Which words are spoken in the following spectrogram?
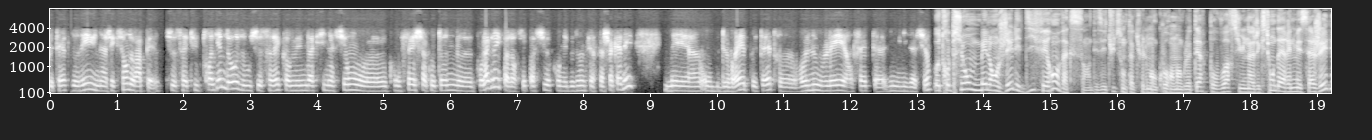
peut-être donner une injection de rappel. Ce serait une troisième dose ou ce serait comme une vaccination euh, qu'on fait chaque automne euh, pour la grippe. Alors c'est pas sûr qu'on ait besoin de faire ça chaque année, mais euh, on devrait peut-être renouveler en fait l'immunisation autre option, mélanger les différents vaccins. Des études sont actuellement en cours en Angleterre pour voir si une injection d'ARN messager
